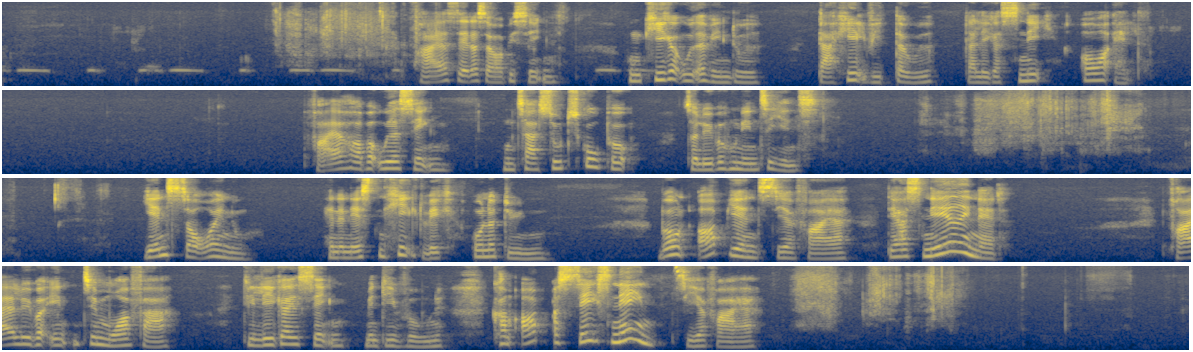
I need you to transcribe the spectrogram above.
Freja sætter sig op i sengen. Hun kigger ud af vinduet. Der er helt hvidt derude. Der ligger sne overalt. Freja hopper ud af sengen. Hun tager sutsko på, så løber hun ind til Jens. Jens sover endnu. Han er næsten helt væk under dynen. Vågn op, Jens, siger Freja. Det har sneet i nat. Freja løber ind til mor og far. De ligger i sengen, men de er vågne. Kom op og se sneen, siger Freja.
